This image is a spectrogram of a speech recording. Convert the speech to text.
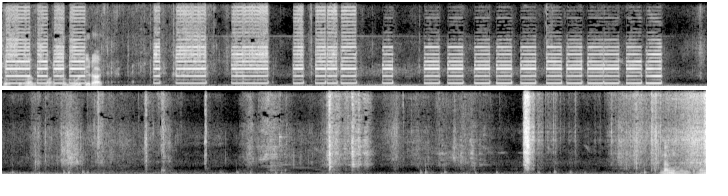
chỗ thứ năm bọn chuột mua từ đây nâng mình nâng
